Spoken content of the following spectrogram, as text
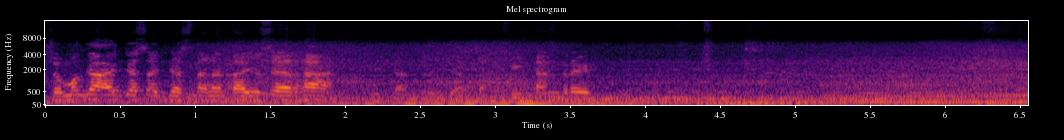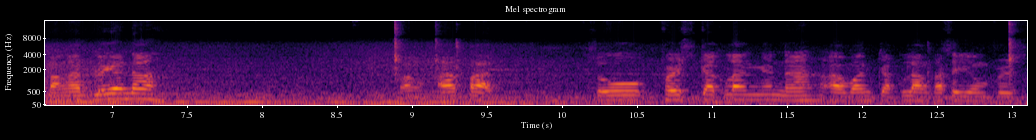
So mag-a-adjust adjust na lang tayo sir ha. 800 yata. 800. Pangatlo yan na. Pang-apat. So, first cock lang yun na. Ah, one cock lang kasi yung first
